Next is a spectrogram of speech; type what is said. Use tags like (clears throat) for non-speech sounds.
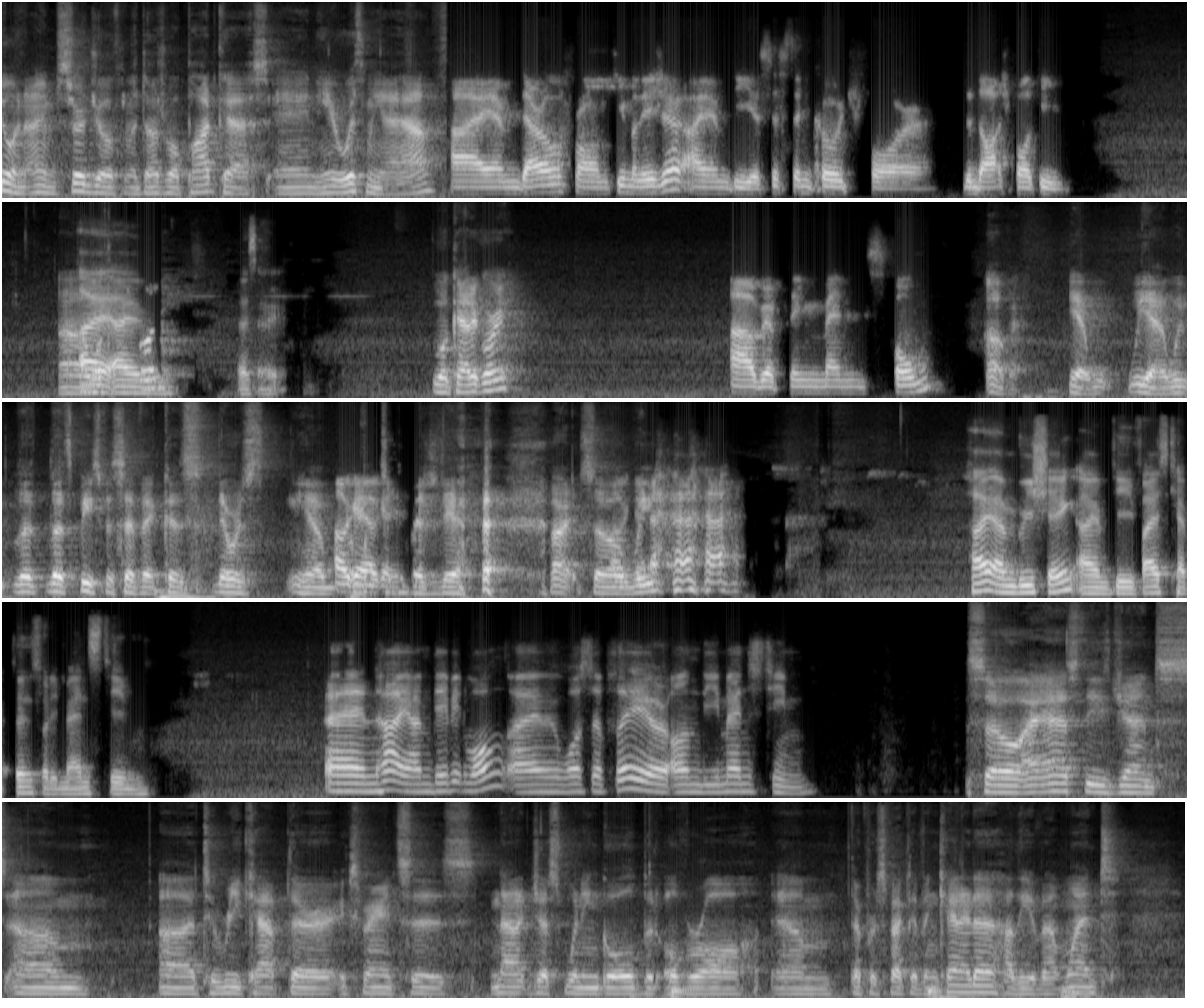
doing? I am Sergio from the Dodgeball Podcast, and here with me I have. I am Daryl from Team Malaysia. I am the assistant coach for the dodgeball team. Uh, Hi, I'm. Oh, sorry. What category? Uh, we're playing men's foam. Oh, okay. Yeah, we, yeah. We let, us be specific because there was, you know. Okay. Okay. (laughs) Yeah. All right. So okay. we. (laughs) Hi, I'm Wee Sheng. I'm the vice captain for the men's team. And hi, I'm David Hwong. I was a player on the men's team. So I asked these gents um, uh, to recap their experiences, not just winning gold, but overall um, their perspective in Canada, how the event went.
